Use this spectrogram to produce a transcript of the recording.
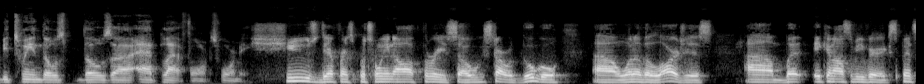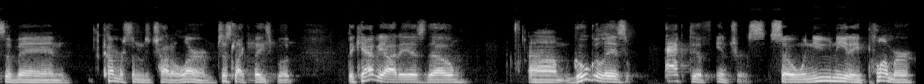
between those those uh, ad platforms for me? Huge difference between all three. So we start with Google, uh, one of the largest. Um, but it can also be very expensive and cumbersome to try to learn, just like mm-hmm. Facebook. The caveat is, though, um, Google is active interest. So when you need a plumber,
